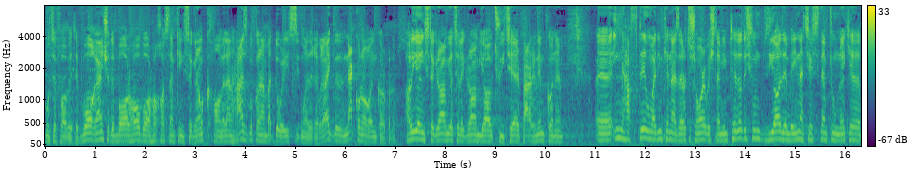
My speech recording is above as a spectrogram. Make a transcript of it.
متفاوته. واقعا شده. بارها و بارها خواستم که اینستاگرام کاملا حذف بکنم بعد دوباره یه چیزی اومده قلقلک داده نکن آقا این کار فلان. حالا یا اینستاگرام یا تلگرام یا توییتر فرقی نمی‌کنه. این هفته اومدیم که نظرات شما رو بشنویم. تعدادشون زیاده. به این نتیجه رسیدم که اونایی که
